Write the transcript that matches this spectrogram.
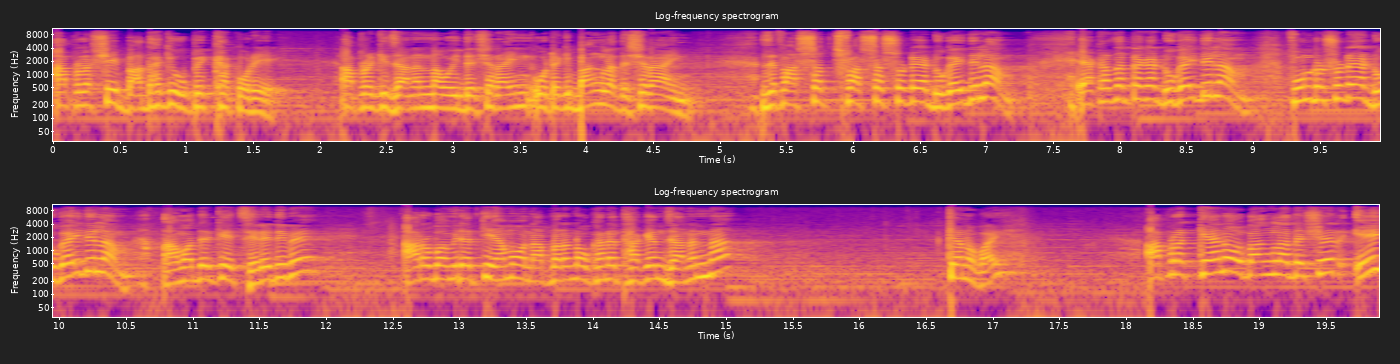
আপনারা সেই বাধাকে উপেক্ষা করে আপনারা কি জানেন না ওই দেশের আইন? ওটা কি বাংলাদেশের আইন? যে পাঁচ সাত পাঁচ সাতশো টাকা ঢুকাই দিলাম, এক হাজার টাকা ঢুকাই দিলাম, পনেরোশো টাকা ঢুকাই দিলাম, আমাদেরকে ছেড়ে দিবে? আরব আমিরাত কি এমন? আপনারা না ওখানে থাকেন, জানেন না? কেন ভাই? আপনারা কেন বাংলাদেশের এই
